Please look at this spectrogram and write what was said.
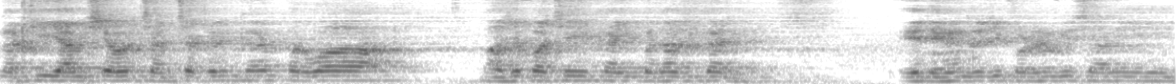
नक्की या विषयावर चर्चा करेन कारण परवा भाजपाचे काही पदाधिकारी हे देवेंद्रजी फडणवीस आणि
